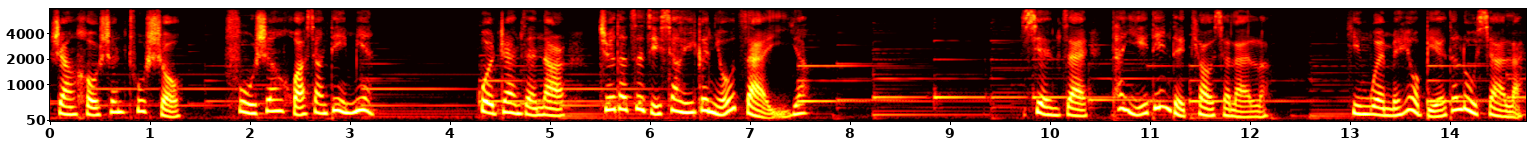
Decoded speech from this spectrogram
然后伸出手。俯身滑向地面，我站在那儿，觉得自己像一个牛仔一样。现在他一定得跳下来了，因为没有别的路下来。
